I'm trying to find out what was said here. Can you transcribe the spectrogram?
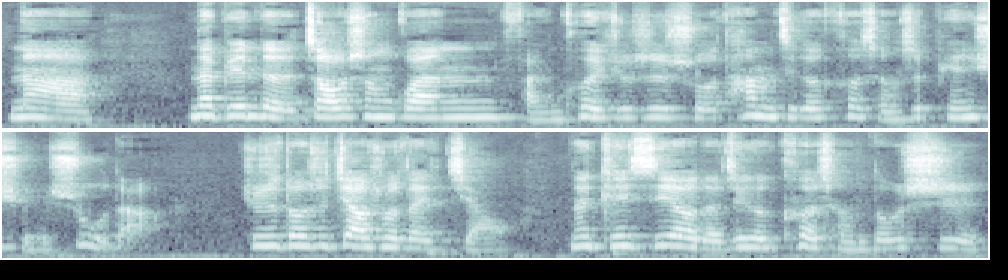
那那边的招生官反馈就是说，他们这个课程是偏学术的，就是都是教授在教。那 KCL 的这个课程都是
